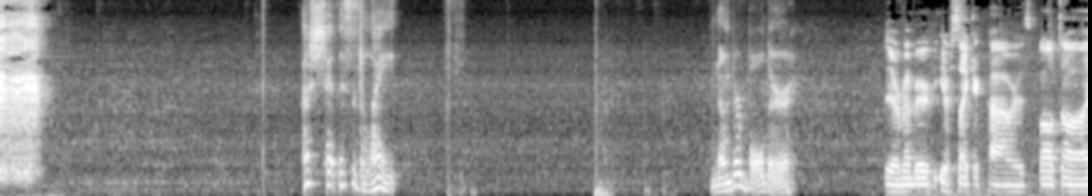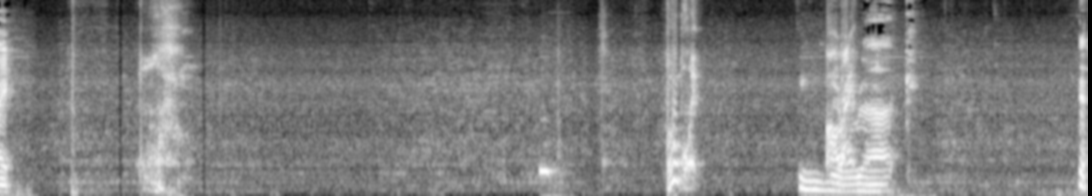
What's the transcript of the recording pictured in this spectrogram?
Oh shit, this is light. Number boulder. Yeah, remember your psychic powers, Baltoy. Oh boy. All right. Rock.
